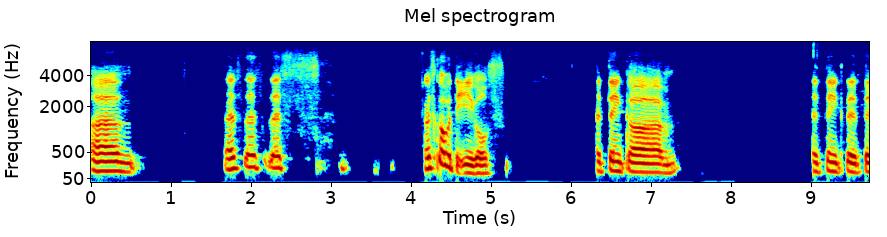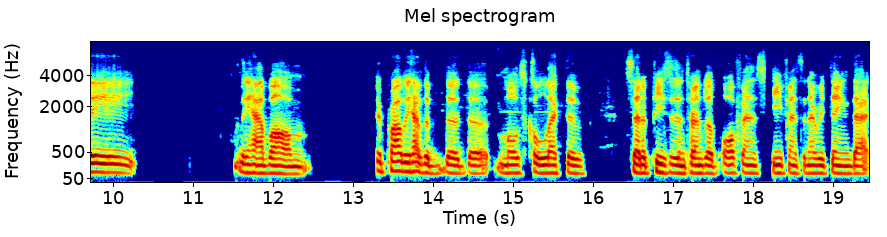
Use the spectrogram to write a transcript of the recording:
um, let's let's let's let's go with the Eagles. I think um, I think that they they have um they probably have the the the most collective set of pieces in terms of offense, defense, and everything that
